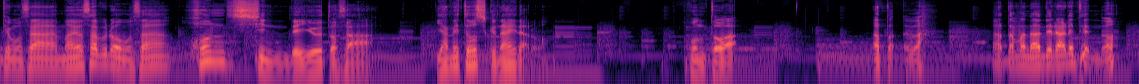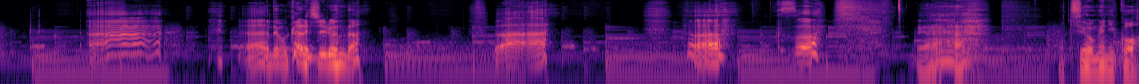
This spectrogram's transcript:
でもさ、マヨサブローもさ、本心で言うとさ、やめてほしくないだろ。本当は。あたわ。頭撫でられてんの？あー。あーでも彼氏いるんだ。うわー。あくそ。あー。もう強めに行こ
